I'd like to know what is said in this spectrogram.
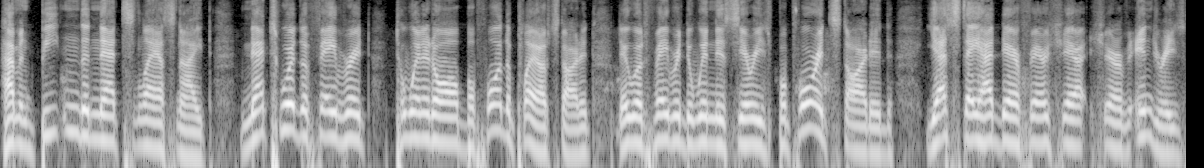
Having beaten the Nets last night, Nets were the favorite to win it all before the playoffs started. They were favored to win this series before it started. Yes, they had their fair share, share of injuries,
